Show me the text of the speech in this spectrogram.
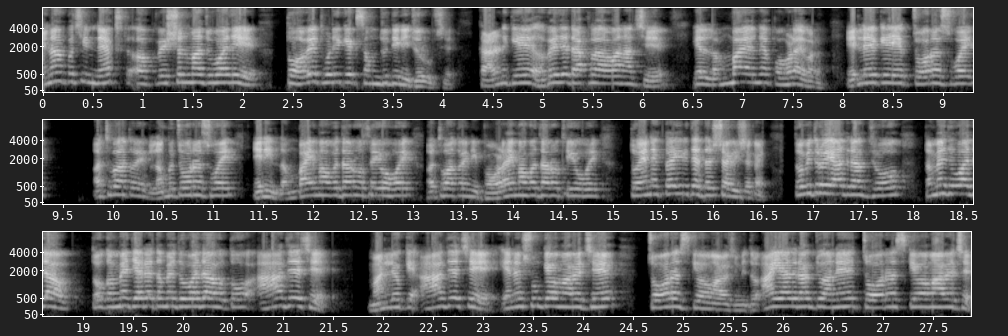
એના પછી નેક્સ્ટ ક્વેશ્ચનમાં જોવા જઈએ, તો હવે થોડીક એક સમજૂતીની જરૂર છે. કારણ કે હવે જે દાખલા આવવાના છે એ લંબાઈ અને પહોળાઈ વાળા. એટલે કે એક ચોરસ હોય અથવા તો એક લંબચોરસ હોય, એની લંબાઈમાં વધારો થયો હોય અથવા તો એની પહોળાઈમાં વધારો થયો હોય, તો એને કઈ રીતે દર્શાવી શકાય? તો મિત્રો યાદ રાખજો, તમે જોવા જાઓ તો ગમે ત્યારે તમે જોવા જાઓ તો આ જે છે, માની લો કે આ જે છે, એને શું કહેવામાં આવે છે? ચોરસ કહેવામાં આવે છે મિત્રો. આ યાદ રાખજો, આને ચોરસ કહેવામાં આવે છે.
